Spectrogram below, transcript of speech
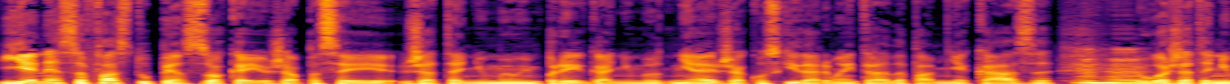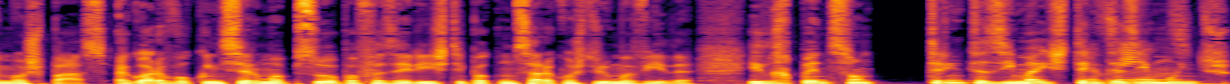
e é nessa fase que tu pensas: ok, eu já passei, já tenho o meu emprego, ganho o meu dinheiro, já consegui dar uma entrada para a minha casa, Uhum. agora já tenho o meu espaço. Agora vou conhecer uma pessoa para fazer isto e para começar a construir uma vida. E de repente são 30 e meios, 30 e verdade. muitos.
